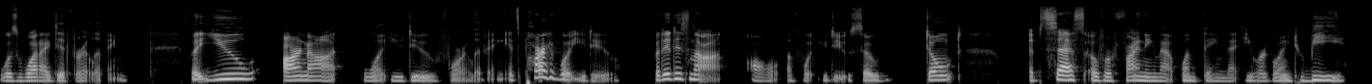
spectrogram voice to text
was what I did for a living. But you are not what you do for a living. It's part of what you do, but it is not all of what you do. So don't obsess over finding that one thing that you are going to be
